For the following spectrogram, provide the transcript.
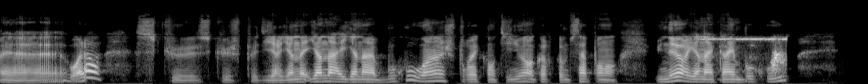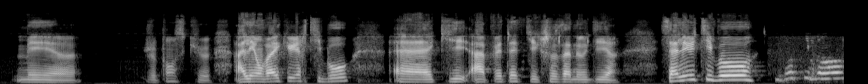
Euh, voilà ce que ce que je peux dire. Il y en a il y en a il y en a beaucoup. Hein. Je pourrais continuer encore comme ça pendant une heure. Il y en a quand même beaucoup, mais euh, je pense que. Allez, on va accueillir Thibaut qui a peut-être quelque chose à nous dire. Salut Thibaut. Bonjour Thibaut.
